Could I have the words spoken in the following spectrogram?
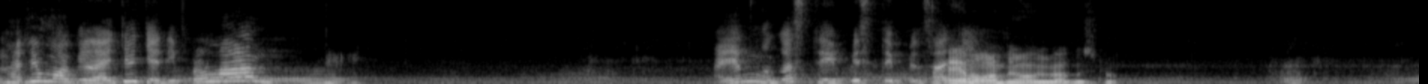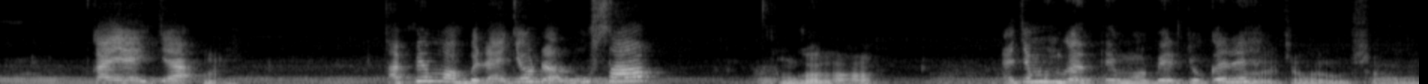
Nanti mobil aja jadi pelan. Mm-mm. Ayah ngegas tipis-tipis saja. Ayah mau ngambil mobil bagus dulu. Kayak aja. Mm-mm. Tapi mobil aja udah rusak. Enggak lah. Aja mau ganti mobil juga deh. Enggak, jangan rusak ini.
